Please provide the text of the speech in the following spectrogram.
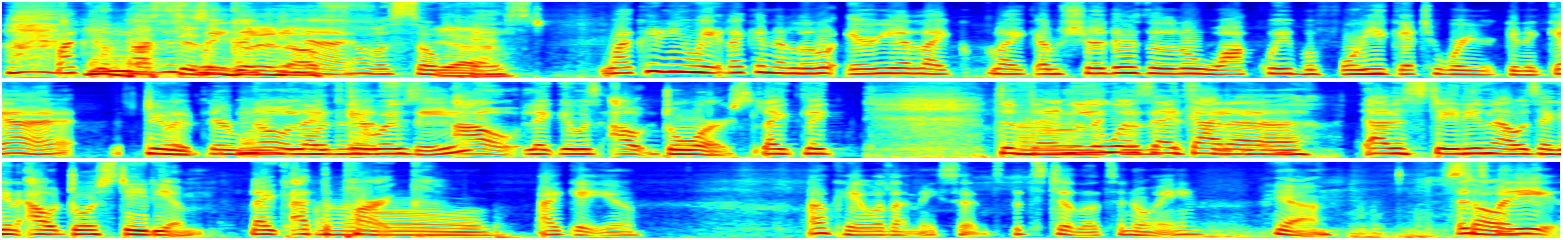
Why couldn't y'all best isn't wait good like in enough. I a, was so Yeah. pissed. why couldn't you wait like in a little area like like I'm sure there was a little walkway before you get to where you're gonna get. Dude, Like, there no, like it was space? out. Like it was outdoors. Like like the Oh, venue like was, was like like, a at a at a stadium that was like an outdoor stadium, like at the park. Oh, I get you. Okay, well that makes sense, but still, that's annoying. Yeah. It's so, funny.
